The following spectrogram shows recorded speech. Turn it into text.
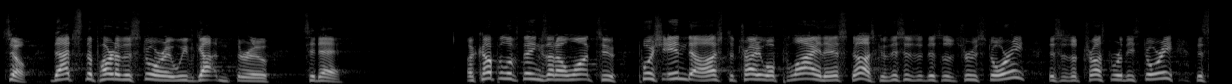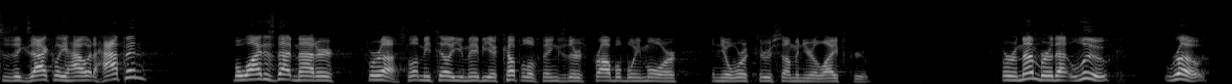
So, that's the part of the story we've gotten through today. A couple of things that I want to push into us to try to apply this to us, because this is, a, this is a true story. This is a trustworthy story. This is exactly how it happened. But why does that matter for us? Let me tell you maybe a couple of things. There's probably more, and you'll work through some in your life group. But remember that Luke wrote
